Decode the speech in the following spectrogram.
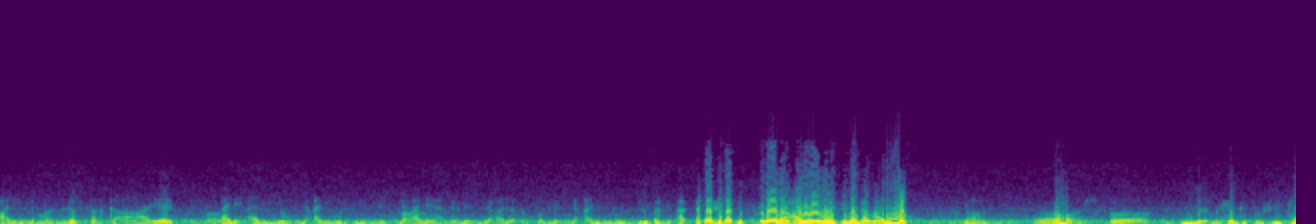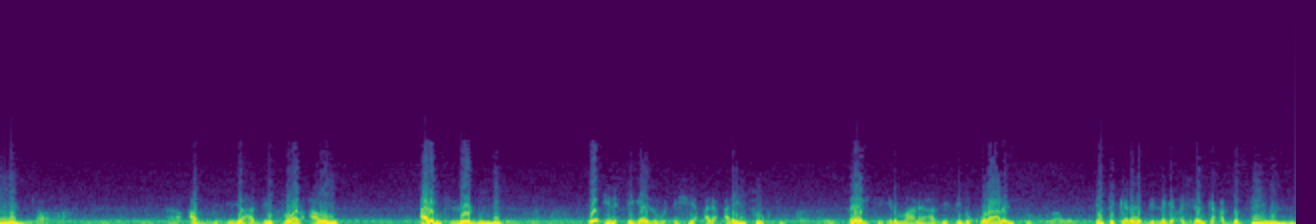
cali iyo ministarka ahaayeen cali caliyow iyo cali wardiille iyo cali hadare iyo cali cusable iyo cali muude caliyo markii la iyo dhago caliyo ma maqasho adduunyada markaan ka soo cabdi iyo haddii toban calow calankii loo dhiibay oo inacigaa lagu ceshiyey caricarayn joogto ceelkii irmaanay haddii cidi kulaalayso inta kale haddii laga cesheen kacababtiin weyne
